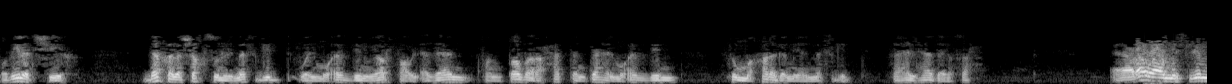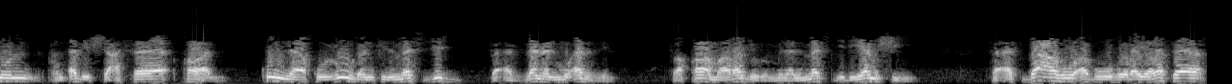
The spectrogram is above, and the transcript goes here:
فضيلة الشيخ دخل شخص المسجد والمؤذن يرفع الأذان فانتظر حتى انتهى المؤذن ثم خرج من المسجد فهل هذا يصح؟ روى مسلم عن أبي الشعثاء قال كنا قعودا في المسجد فأذن المؤذن فقام رجل من المسجد يمشي فأتبعه أبو هريرة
